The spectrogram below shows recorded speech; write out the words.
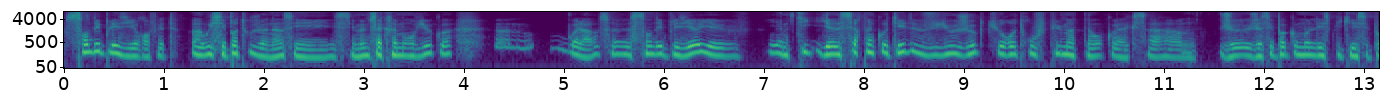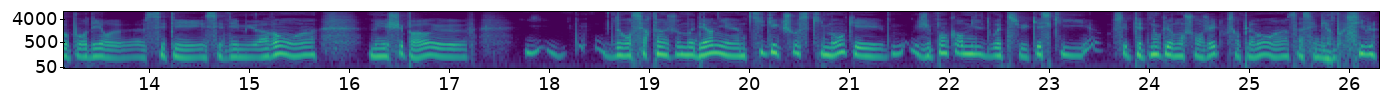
sans déplaisir en fait. Ah oui, c'est pas tout jeune, hein, c'est, même sacrément vieux quoi. Euh, voilà, sans déplaisir, il y, a, un petit, il y a certains côtés de vieux jeux que tu retrouves plus maintenant quoi. Que ça, je, je sais pas comment l'expliquer, c'est pas pour dire euh, c'était c'était mieux avant, hein, mais je sais pas dans certains jeux modernes, il y a un petit quelque chose qui manque et j'ai pas encore mis le doigt dessus. Qu'est-ce qui, c'est peut-être nous qui avons changé tout simplement. Hein, ça c'est bien possible.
